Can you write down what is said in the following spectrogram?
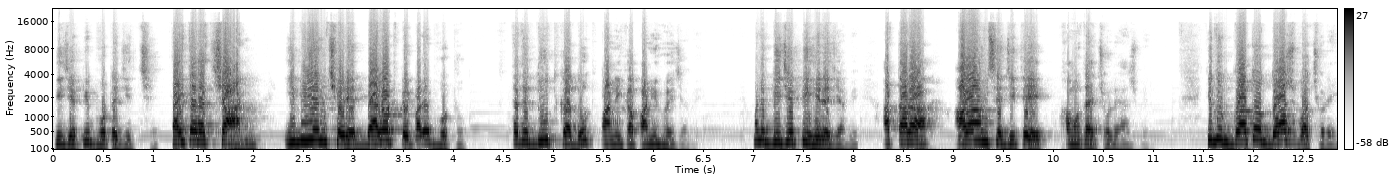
বিজেপি ভোটে জিতছে। তাই তারা চান ইভিএম ছেড়ে ব্যালট পেপারে ভোট হোক। তাতে দুধ কা দুধ, পানি কা পানি হয়ে যাবে। মানে বিজেপি হেরে যাবে। আর তারা আরামসে জিতে ক্ষমতায় চলে আসবে। কিন্তু গত দশ বছরে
